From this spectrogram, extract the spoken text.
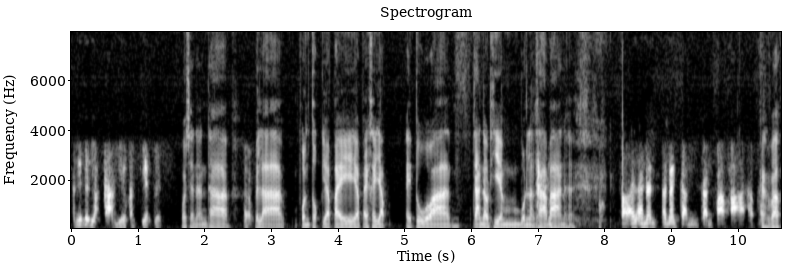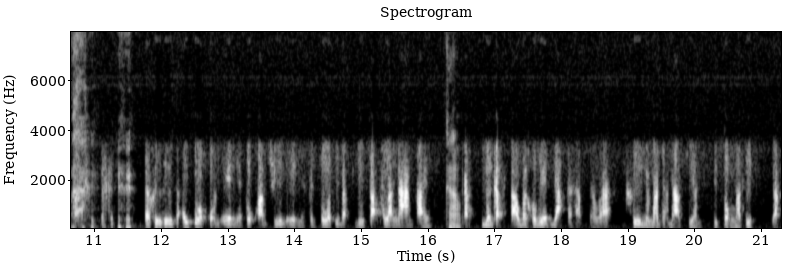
อันนี้เป็นหลักการเดียวกันเทียบเลย เพราะฉะนั้นถ้าครับเวลาฝนตกอย่าไปอย่าไปขยับ ไอตัวจานดาวเทียมบนหลังคาบ้านนะฮะอ่าอันอันนั้น อันนั้นกันกันฟ้าผ่าครับกันฟ้าผ่าแต่คือคือไอ้ตัวฝนเองเนี่ยตัวความชื้นเองเนี่ยเป็นตัวที่แบบดูดซับพลังงานไปครับครับเหมือนกับเตาไมโครเวฟยักษ์นะครับ แต่ว่าคลื่นมันมาจากดาวเทียมที่ส่งมาที่จาก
